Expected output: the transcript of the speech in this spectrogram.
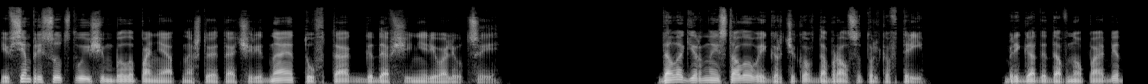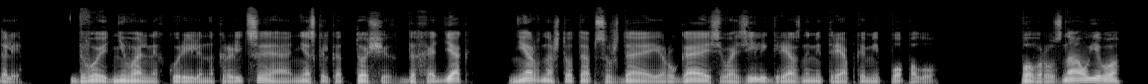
И всем присутствующим было понятно, что это очередная туфта к годовщине революции. До лагерной столовой Горчаков добрался только в три. Бригады давно пообедали. Двое дневальных курили на крыльце, а несколько тощих доходяг, нервно что-то обсуждая и ругаясь, возили грязными тряпками по полу. Повар узнал его,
